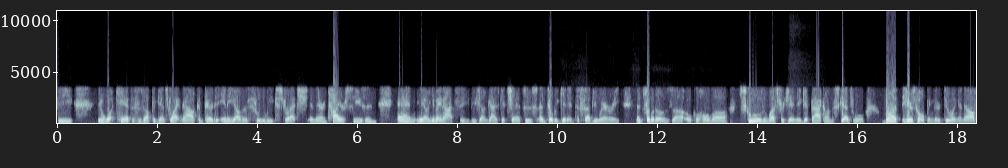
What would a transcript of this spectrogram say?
see, you know, what Kansas is up against right now compared to any other three week stretch in their entire season. And, you know, you may not see these young guys get chances until we get into February and some of those uh, Oklahoma schools in West Virginia get back on the schedule. But here's hoping they're doing enough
